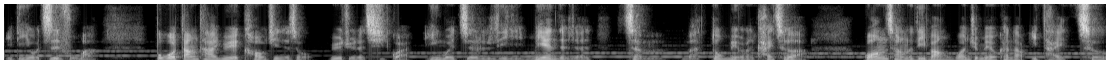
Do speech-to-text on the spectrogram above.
一定有制服嘛。不过当他越靠近的时候，越觉得奇怪，因为这里面的人怎么都没有人开车啊。广场的地方完全没有看到一台车，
